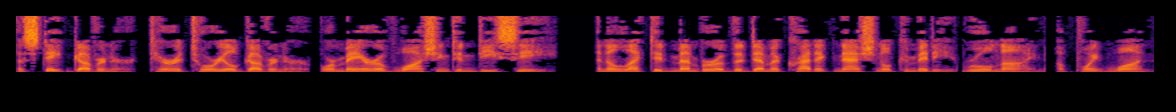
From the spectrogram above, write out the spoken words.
a state governor, territorial governor, or mayor of Washington, D.C., an elected member of the Democratic National Committee Rule 9, a point 1,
